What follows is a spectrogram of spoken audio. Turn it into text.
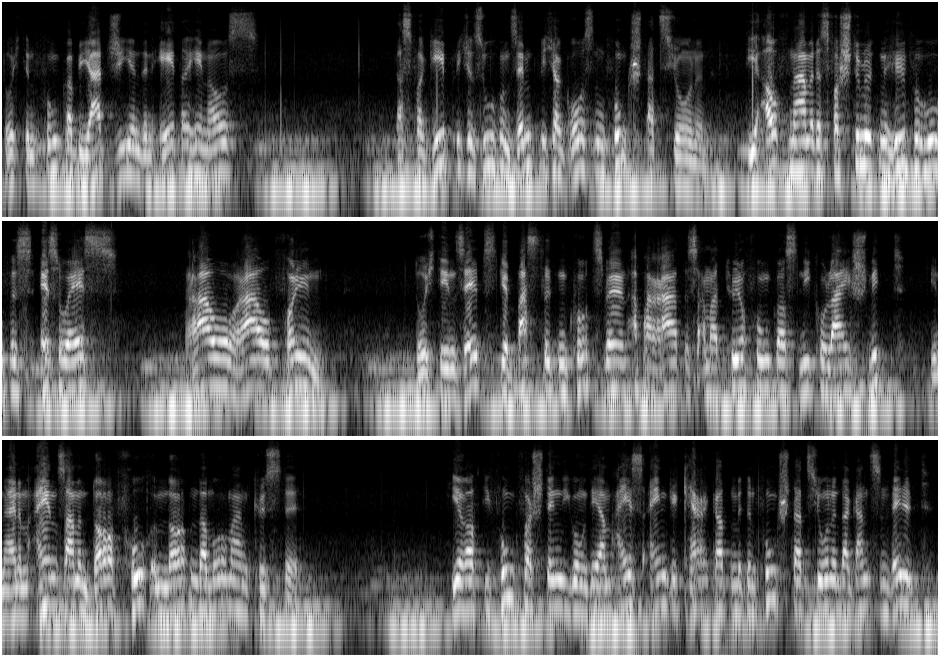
durch den Funker Biaggi in den Äther hinaus, das vergebliche Suchen sämtlicher großen Funkstationen, die Aufnahme des verstümmelten Hilferufes SOS, Rau, Rau, Feun, durch den selbst gebastelten Kurzwellenapparat des Amateurfunkers Nikolai Schmidt in einem einsamen Dorf hoch im Norden der Murmanküste. Hierauf die Funkverständigung der am Eis eingekerkerten mit den Funkstationen der ganzen Welt,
